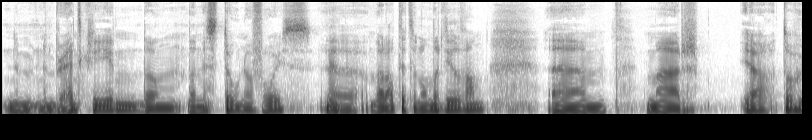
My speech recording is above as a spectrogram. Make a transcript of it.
een, een brand creëren, dan, dan is tone of voice Ja. eh, daar altijd een onderdeel van. Ehm, maar ja, toch,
